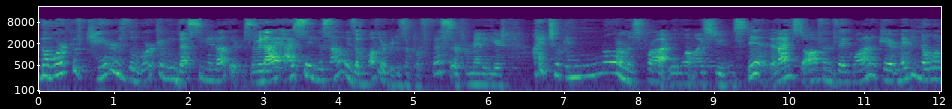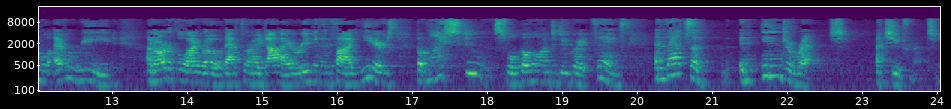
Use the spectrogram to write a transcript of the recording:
The work of care is the work of investing in others. I mean, I, I say this not only as a mother, but as a professor for many years. I took enormous pride in what my students did. And I used to often think, well, I don't care. Maybe no one will ever read an article I wrote after I die or even in five years, but my students will go on to do great things. And that's a, an indirect achievement,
